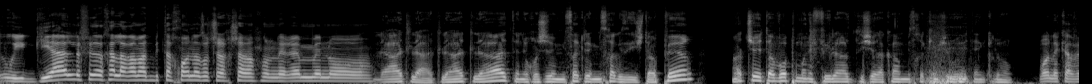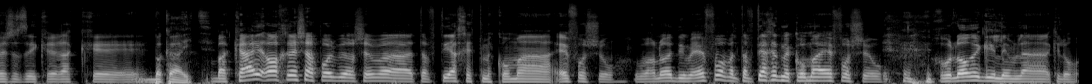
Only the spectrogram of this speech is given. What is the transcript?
הוא הגיע לפי דעתך לרמת ביטחון הזאת שעכשיו אנחנו נראה ממנו... לאט לאט, לאט לאט, אני חושב ממשחק למשחק זה ישתפר, עד שתבוא פעם הנפילה הזאת של הכמה משחקים שלא ייתן כלום. בוא נקווה שזה יקרה רק אה, בקיץ. בקיץ, או אחרי שהפועל באר שבע תבטיח את מקומה איפשהו. אנחנו כבר לא יודעים איפה, אבל תבטיח את מקומה איפשהו. אנחנו לא רגילים ל... כאילו,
